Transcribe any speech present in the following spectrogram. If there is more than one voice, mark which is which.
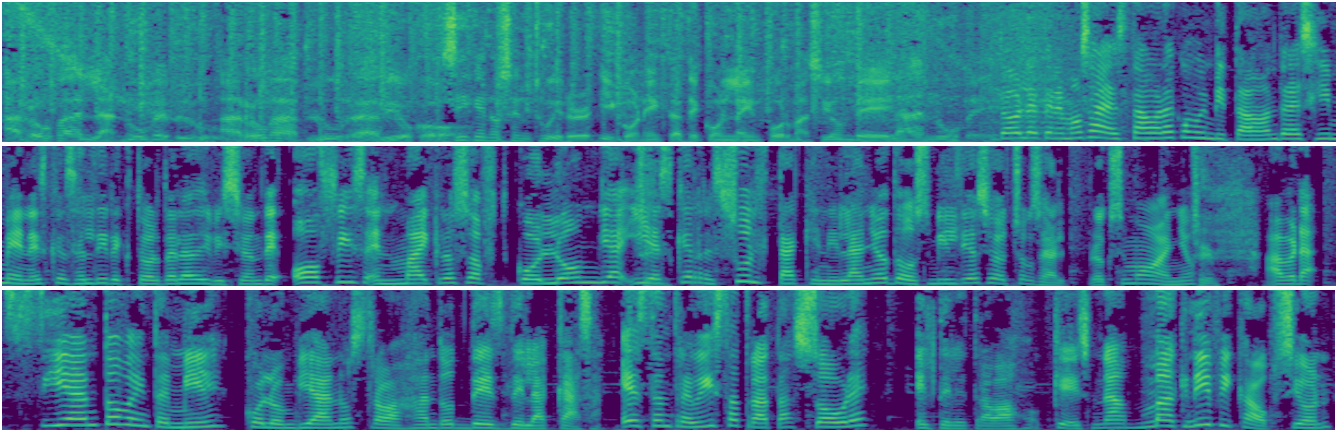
Speaker 1: Arroba la nube blue. Arroba blue radio com. Síguenos en Twitter y conéctate con la información de la nube.
Speaker 2: Doble, tenemos a esta hora como invitado a Andrés Jiménez, que es el director de la división de Office en Microsoft Colombia. Y es que resulta que en el año 2018, o sea, el próximo año, habrá 120 mil colombianos trabajando desde la casa. Esta entrevista trata sobre el teletrabajo, que es una magnífica opción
